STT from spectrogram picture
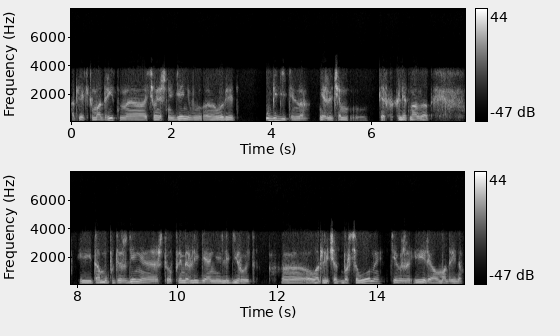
Атлетико Мадрид на сегодняшний день э, выглядит убедительно, нежели чем несколько лет назад. И тому подтверждение, что в премьер-лиге они лидируют, э, в отличие от Барселоны, тех же, и Реал Мадрида.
